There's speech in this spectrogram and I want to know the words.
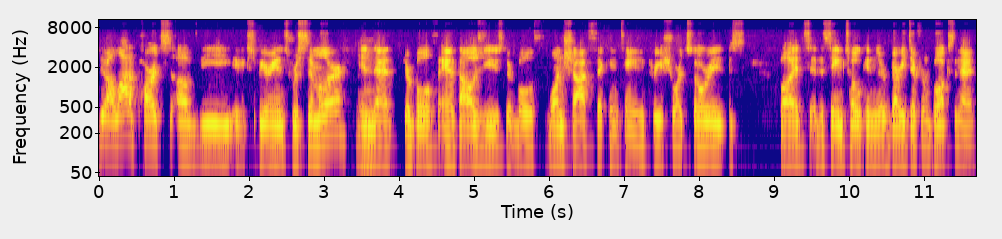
a lot of parts of the experience were similar mm-hmm. in that they're both anthologies, they're both one shots that contain three short stories, but at the same token, they're very different books in that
